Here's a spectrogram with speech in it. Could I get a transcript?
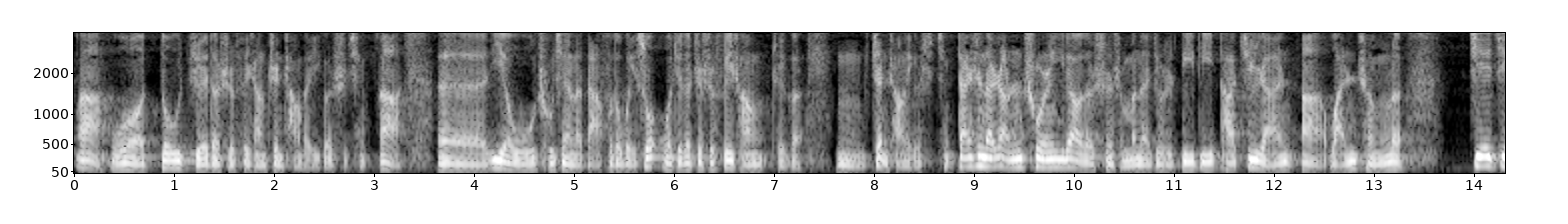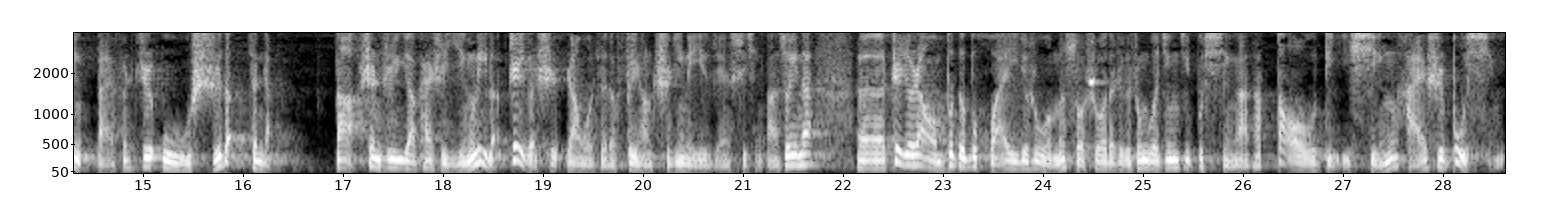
啊，我都觉得是非常正常的一个事情啊，呃，业务出现了大幅的萎缩，我觉得这是非常这个嗯正常的一个事情。但是呢，让人出人意料的是什么呢？就是滴滴它居然啊完成了接近百分之五十的增长啊，甚至于要开始盈利了，这个是让我觉得非常吃惊的一件事情啊。所以呢，呃，这就让我们不得不怀疑，就是我们所说的这个中国经济不行啊，它到底行还是不行？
